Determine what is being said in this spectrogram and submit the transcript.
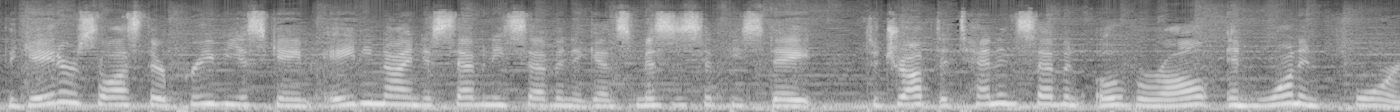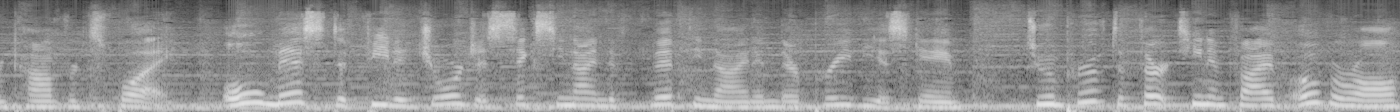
The Gators lost their previous game 89 to 77 against Mississippi State to drop to 10 and 7 overall and 1 and 4 in conference play. Ole Miss defeated Georgia 69 to 59 in their previous game to improve to 13 and 5 overall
